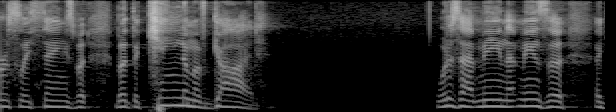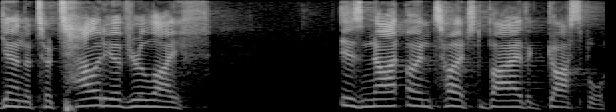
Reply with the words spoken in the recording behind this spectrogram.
earthly things, but, but the kingdom of God. What does that mean? That means that, again, the totality of your life is not untouched by the gospel.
